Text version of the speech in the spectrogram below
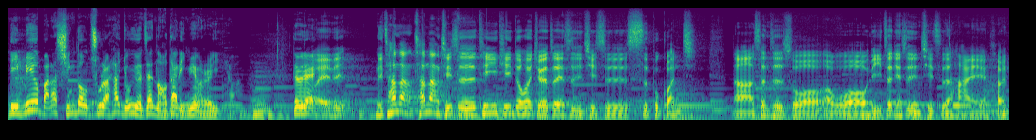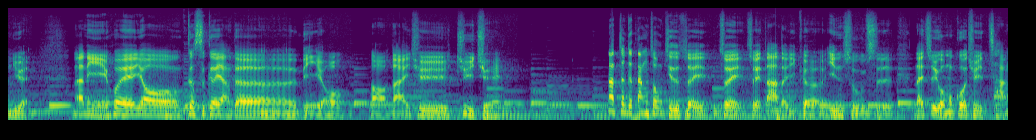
你没有把它行动出来，它永远在脑袋里面而已哈，对不对？对，你。你厂长，厂长其实听一听都会觉得这件事情其实事不关己，那甚至说呃我离这件事情其实还很远，那你会用各式各样的理由哦来去拒绝，那这个当中其实最最最大的一个因素是来自于我们过去长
